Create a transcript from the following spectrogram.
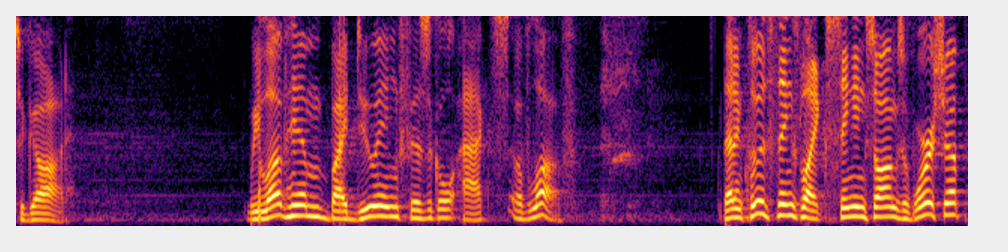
to God. We love Him by doing physical acts of love. That includes things like singing songs of worship,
